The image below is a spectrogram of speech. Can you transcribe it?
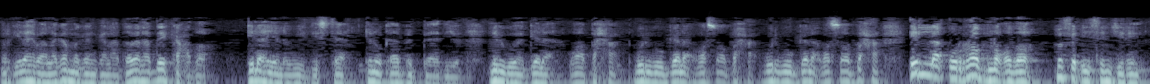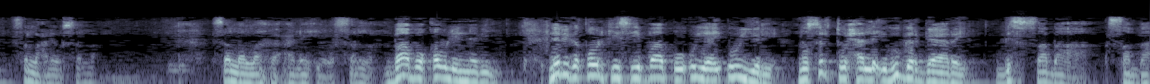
Marka ilahay baa laga magan galaa dabeel hadday kacdo ilaahyaa la weydiistaa inuu kaa badbaadiyo. Nebigu waa gela waa baxa guriguu gela waa soo baxa guriguu gela waa soo baxa ilaa uu roob noqdo ma fadhiisan jirin sal alla wasalam sala allahu calayhi wasalam baabu qowli nabiy. Nebiga qowlkiisii baab uu u yahay uu yidhi nusirtu waxaa la igu gargaaray bisaba saba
